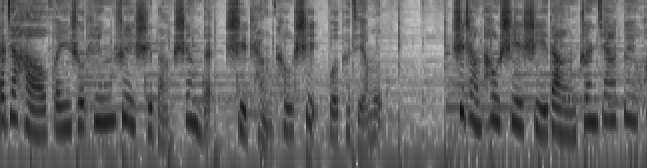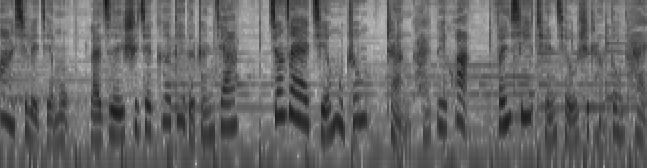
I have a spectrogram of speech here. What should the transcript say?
大家好，欢迎收听瑞士宝盛的市场透视播客节目。市场透视是一档专家对话系列节目，来自世界各地的专家将在节目中展开对话，分析全球市场动态，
